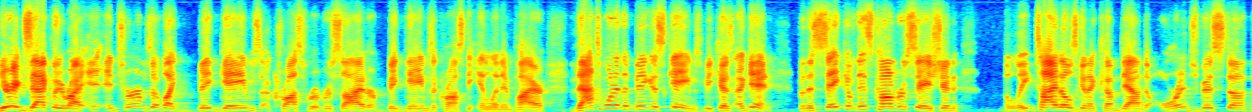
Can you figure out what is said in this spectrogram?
You're exactly right. In, in, terms of like big games across Riverside or big games across the Inland Empire, that's one of the biggest games because, again, for the sake of this conversation, the league title is going to come down to Orange Vista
